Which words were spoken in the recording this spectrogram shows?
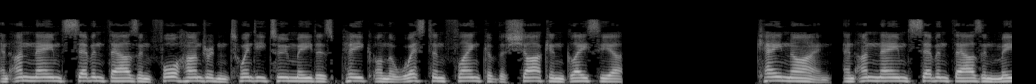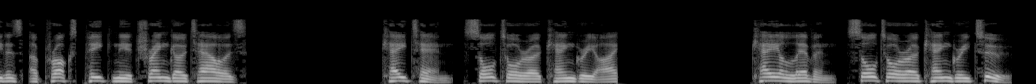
an unnamed 7,422 metres peak on the western flank of the Siachen Glacier. K9, an unnamed 7,000 metres approx peak near Trango Towers. K10, Saltoro Kangri I. K11, Saltoro Kangri II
